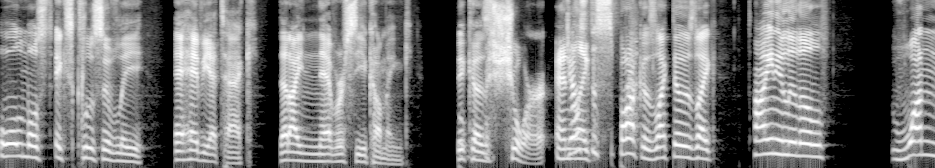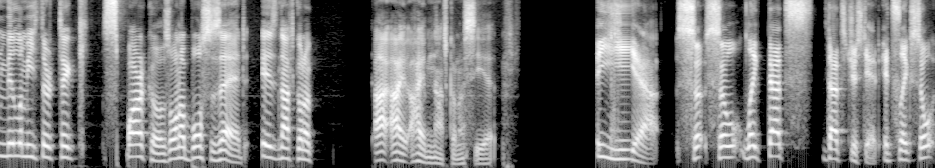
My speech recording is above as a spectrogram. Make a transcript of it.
almost exclusively a heavy attack that I never see coming, because sure. And just like the sparkles, like those like tiny little one millimeter thick sparkles on a boss's head, is not gonna. I I I am not gonna see it. Yeah. So so like that's that's just it. It's like so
